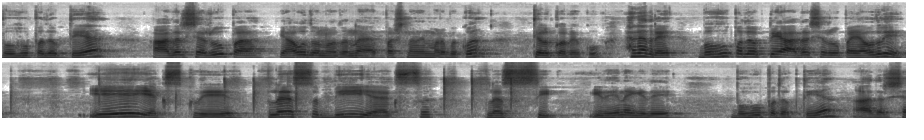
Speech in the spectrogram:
ಬಹುಪದೋಕ್ತಿಯ ಆದರ್ಶ ರೂಪ ಯಾವುದು ಅನ್ನೋದನ್ನು ಫಸ್ಟ್ ನಾವೇನು ಮಾಡಬೇಕು? ತಿಳ್ಕೊಬೇಕು. ಹಾಗಾದರೆ ಬಹುಪದೋಕ್ತಿಯ ಆದರ್ಶ ರೂಪ ಯಾವುದು ರೀ A X square plus B X plus C. ಇದೇನಾಗಿದೆ? ಬಹುಪದೋಕ್ತಿಯ ಆದರ್ಶ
